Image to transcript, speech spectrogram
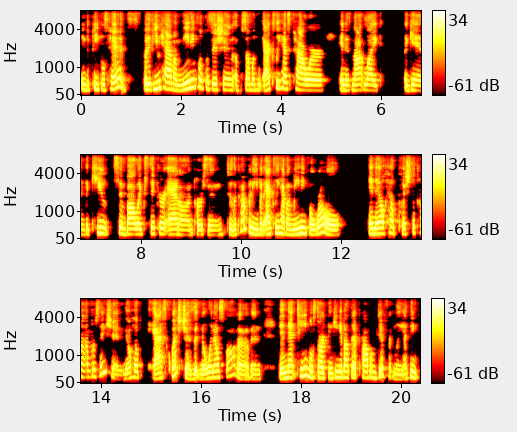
into people's heads. But if you have a meaningful position of someone who actually has power and it's not like, again, the cute symbolic sticker add-on person to the company, but actually have a meaningful role and they'll help push the conversation. They'll help ask questions that no one else thought of. And then that team will start thinking about that problem differently. I think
